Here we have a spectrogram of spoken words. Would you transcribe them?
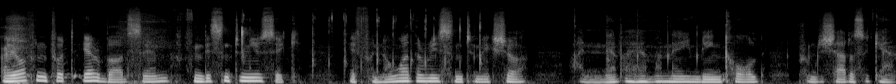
I often put earbuds in and listen to music if for no other reason to make sure I never hear my name being called from the shadows again.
